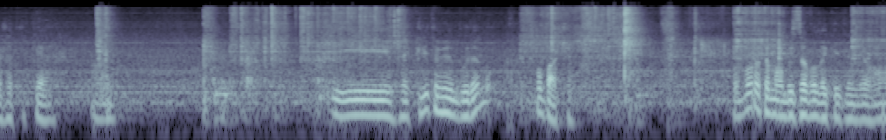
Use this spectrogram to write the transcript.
Це вже таке. І як літом він буде, ну, побачимо. Обороти, мабуть, завеликий для нього.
